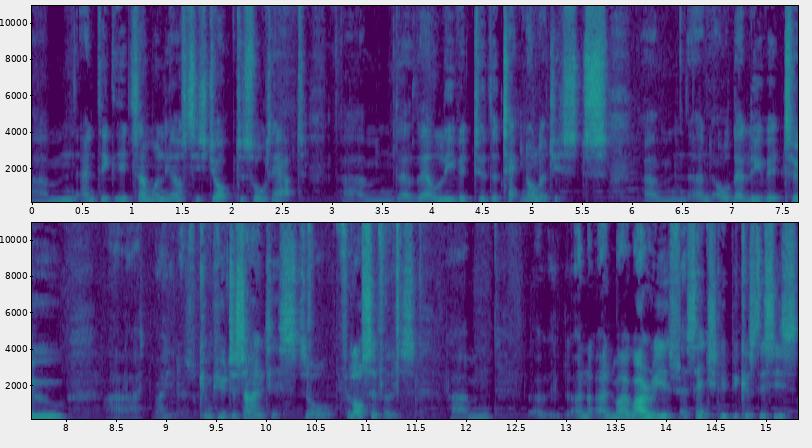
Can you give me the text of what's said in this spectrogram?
um, and think it's someone else's job to sort out. Um, they'll, leave it to the technologists, um, and or they'll leave it to uh, computer scientists or philosophers. Uh, and, and, my worry is essentially because this is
